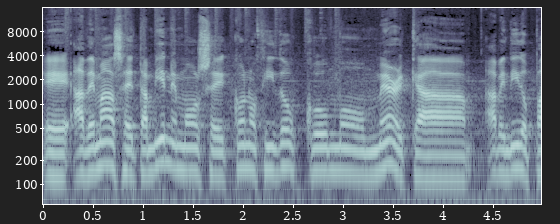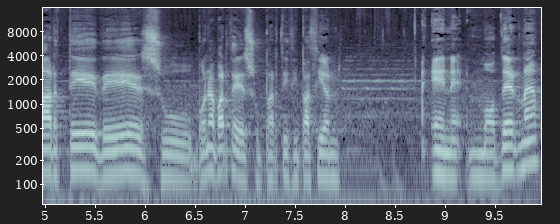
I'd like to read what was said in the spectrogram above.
Eh, además, eh, también hemos eh, conocido cómo Merck ha, vendido parte de su buena parte de su participación en Moderna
